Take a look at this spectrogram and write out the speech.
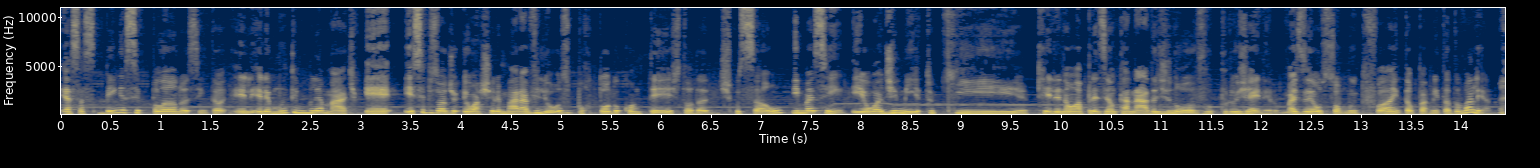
essa, bem esse plano, assim. Então, ele, ele é muito emblemático. É, esse episódio eu acho ele maravilhoso por todo o contexto, toda a discussão. E, mas assim, eu admito que, que ele não apresenta nada de novo pro gênero. Mas eu sou muito fã, então pra mim tá tudo valendo.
